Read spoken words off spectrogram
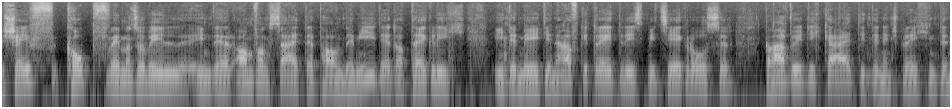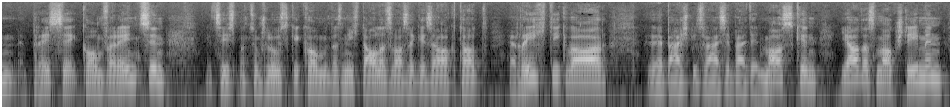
Chefkopf, wenn man so will, in der Anfangszeit der Pandemie, der da täglich in den Medien aufgetreten ist mit sehr großer Glaubwürdigkeit in den entsprechenden Pressekonferenzen. Jetzt ist man zum Schluss gekommen, dass nicht alles, was er gesagt hat, richtig war, äh, beispielsweise bei den Masken. Ja, das mag stimmen,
